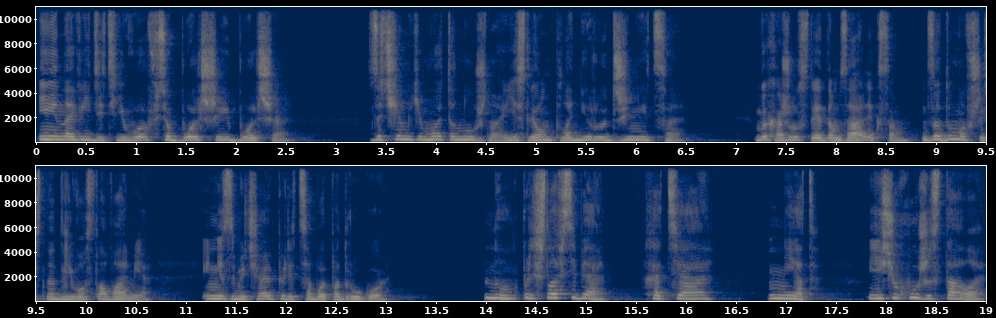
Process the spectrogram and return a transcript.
и ненавидеть его все больше и больше. Зачем ему это нужно, если он планирует жениться? Выхожу следом за Алексом, задумавшись над его словами, и не замечаю перед собой подругу. «Ну, пришла в себя. Хотя... нет, еще хуже стало.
